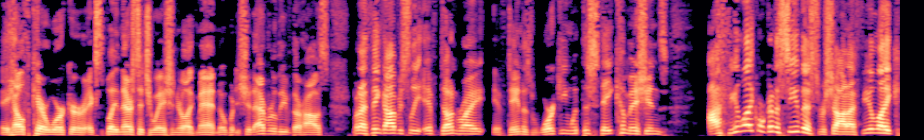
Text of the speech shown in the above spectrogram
a healthcare worker explain their situation, you're like, man, nobody should ever leave their house. But I think obviously if done right, if Dana's working with the state commissions, I feel like we're going to see this, Rashad. I feel like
